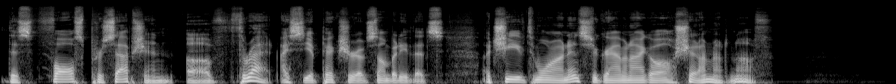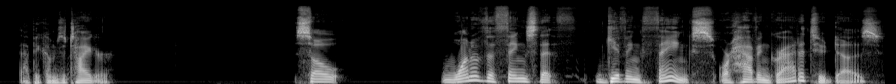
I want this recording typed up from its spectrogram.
this false perception of threat. I see a picture of somebody that's achieved more on Instagram and I go, "Oh shit, I'm not enough." That becomes a tiger. So one of the things that giving thanks or having gratitude does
